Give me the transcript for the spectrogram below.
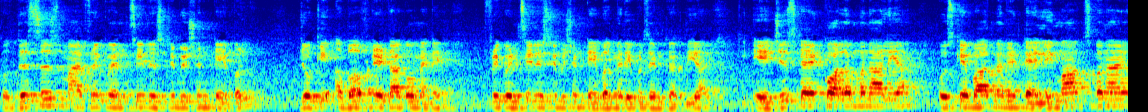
तो this is my frequency distribution table जो कि अबव डेटा को मैंने फ्रीक्वेंसी डिस्ट्रीब्यूशन टेबल में रिप्रेजेंट कर दिया कि एजेस का एक कॉलम बना लिया, उसके बाद मैंने टेली मार्क्स बनाए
